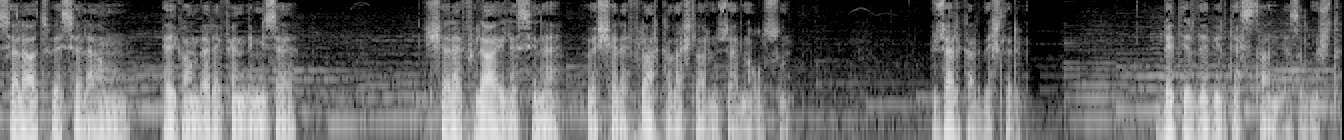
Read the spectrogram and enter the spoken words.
Selat ve selam Peygamber Efendimiz'e, şerefli ailesine ve şerefli arkadaşların üzerine olsun. Güzel kardeşlerim, Bedir'de bir destan yazılmıştı.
